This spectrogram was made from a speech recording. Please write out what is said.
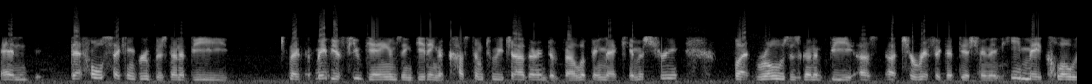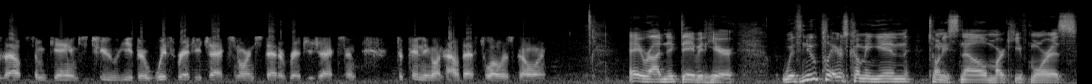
and that whole second group is going to be maybe a few games and getting accustomed to each other and developing that chemistry. But Rose is going to be a, a terrific addition, and he may close out some games too, either with Reggie Jackson or instead of Reggie Jackson, depending on how that flow is going. Hey, Rod, Nick David here. With new players coming in, Tony Snell, Markieff Morris,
